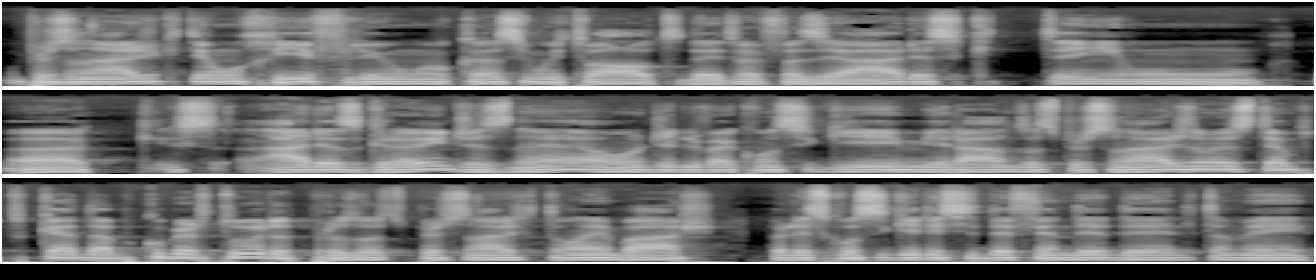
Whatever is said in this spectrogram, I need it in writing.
um personagem que tem um rifle um alcance muito alto. Daí tu vai fazer áreas que tem um. Uh, áreas grandes, né? Onde ele vai conseguir mirar nos outros personagens, ao mesmo tempo tu quer dar cobertura para os outros personagens que estão lá embaixo, para eles conseguirem se defender dele também.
